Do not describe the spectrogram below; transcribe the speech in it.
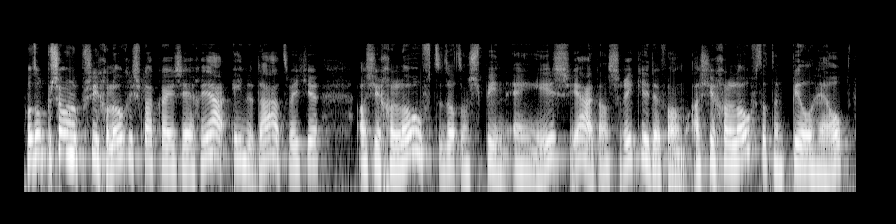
Want op persoonlijk psychologisch vlak kan je zeggen, ja, inderdaad, weet je, als je gelooft dat een spin eng is, ja, dan schrik je ervan. Als je gelooft dat een pil helpt,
